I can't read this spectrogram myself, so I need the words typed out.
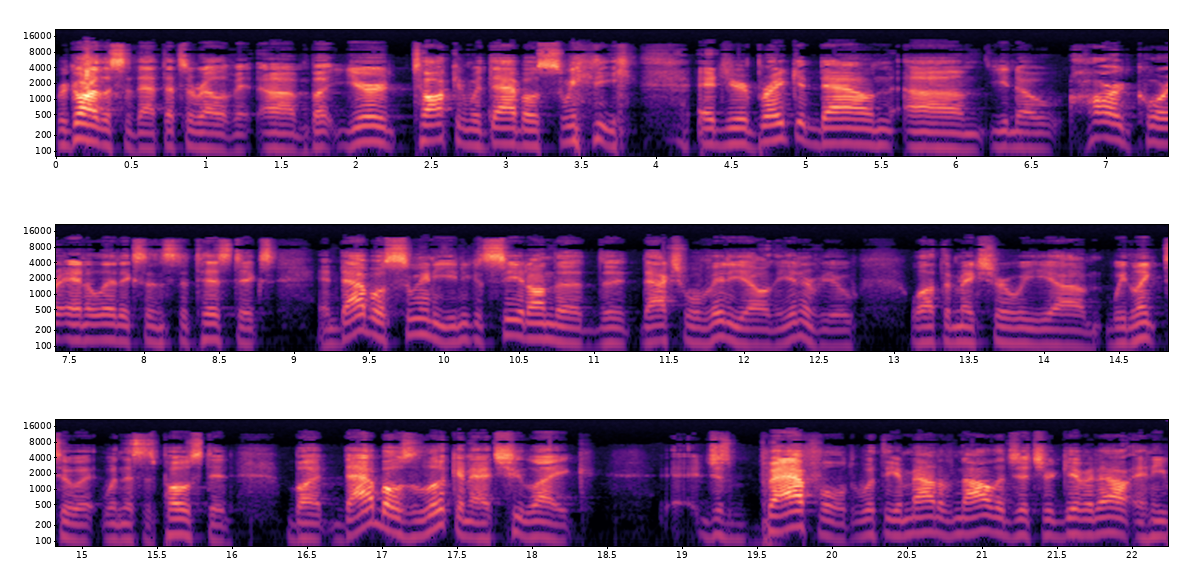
regardless of that, that's irrelevant. Um, but you're talking with Dabo Swinney, and you're breaking down, um, you know, hardcore analytics and statistics. And Dabo Swinney, and you can see it on the, the, actual video in the interview. We'll have to make sure we um, we link to it when this is posted. But Dabo's looking at you like just baffled with the amount of knowledge that you're giving out, and he,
